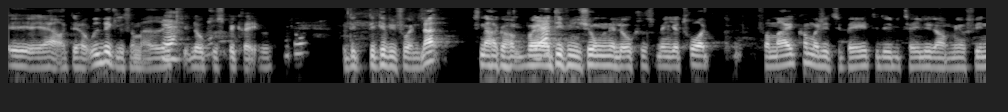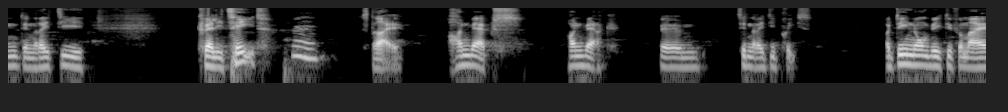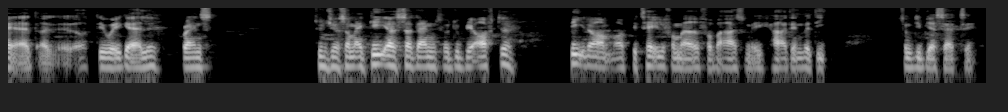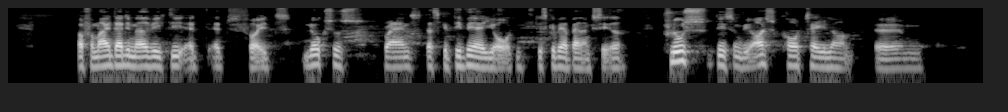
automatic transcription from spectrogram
Øh, ja, og det har udviklet sig meget, ja. ikke? luksusbegrebet. Okay. Det, det kan vi få en lang snak om, hvad ja. er definitionen af luksus, men jeg tror, at for mig kommer det tilbage til det, vi talte lidt om, med at finde den rigtige kvalitet, mm. streg, håndværks, håndværk øhm, til den rigtige pris. Og det er enormt vigtigt for mig, at og det er jo ikke alle brands, synes jeg, som agerer sådan, så du bliver ofte bedt om at betale for meget for varer, som ikke har den værdi, som de bliver sat til. Og for mig der er det meget vigtigt, at, at for et luksusbrand, der skal det være i orden. Det skal være balanceret. Plus det, som vi også kort taler om. Øh,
